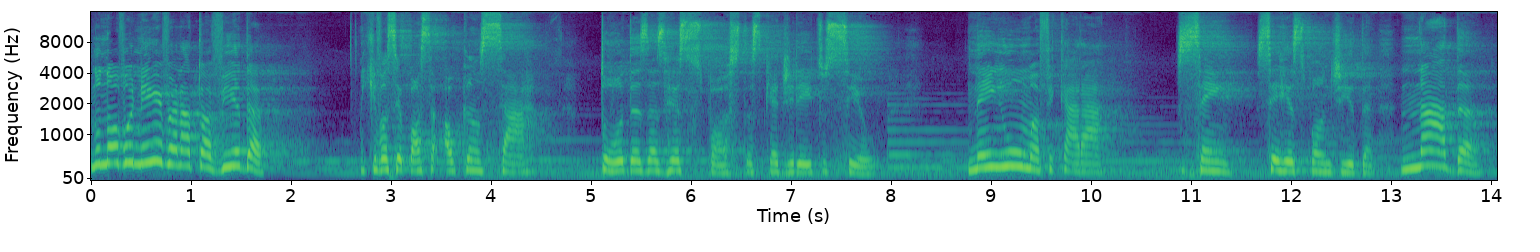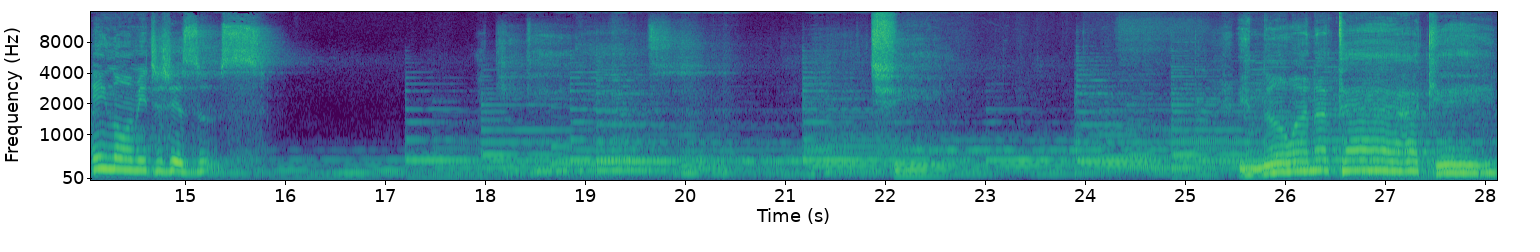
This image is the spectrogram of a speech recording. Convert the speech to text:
num novo nível na tua vida e que você possa alcançar todas as respostas que é direito seu. Nenhuma ficará sem ser respondida. nada em nome de Jesus. Não há na terra quem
